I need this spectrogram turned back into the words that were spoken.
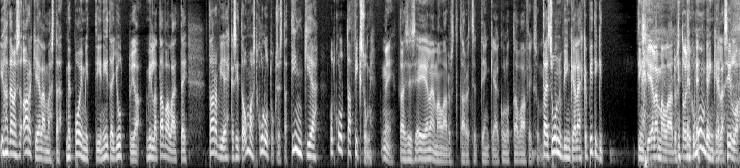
Ihan tämmöisestä arkielämästä me poimittiin niitä juttuja, millä tavalla, ettei tarvi ehkä siitä omasta kulutuksesta tinkiä, mutta kuluttaa fiksumi. Niin, tai siis ei elämänlaadusta tarvitse tinkiä kuluttaa vaan fiksumi. Tai sun vinkkeillä ehkä pitikin tinkiä elämänlaadusta, toisin kuin mun vinkkeillä silloin.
